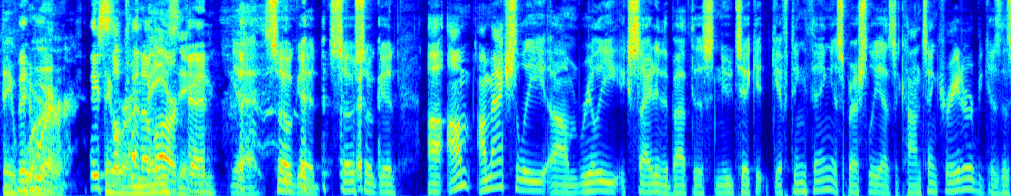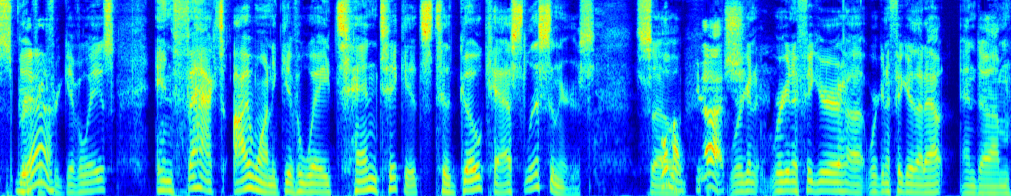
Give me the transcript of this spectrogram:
They, they were. were. They, still were kind of are, amazing. Ken. Yeah, so good, so so good. Uh, I'm I'm actually um, really excited about this new ticket gifting thing, especially as a content creator, because this is perfect Yeah. for giveaways. In fact, I want to give away ten tickets to GoCast listeners. So Oh my gosh. we're gonna we're gonna figure uh, we're gonna figure that out, and um,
